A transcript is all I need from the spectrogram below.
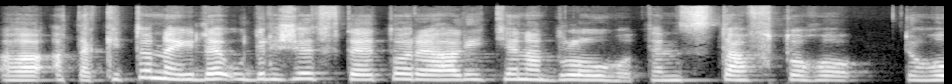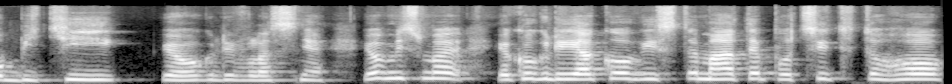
A, a taky to nejde udržet v této realitě na dlouho, ten stav toho, toho bytí, jo, kdy vlastně, jo, my jsme, jako kdy jako vy jste máte pocit toho,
